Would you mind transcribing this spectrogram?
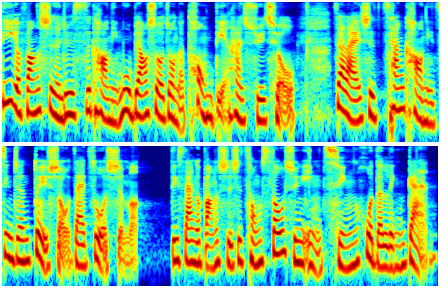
第一个方式呢，就是思考你目标受众的痛点和需求；再来是参考你竞争对手在做什么；第三个方式是从搜寻引擎获得灵感。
